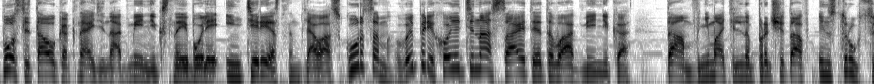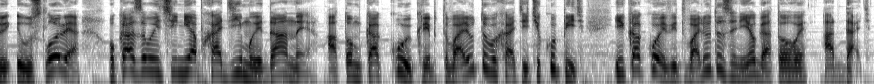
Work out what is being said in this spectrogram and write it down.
После того, как найден обменник с наиболее интересным для вас курсом, вы переходите на сайт этого обменника. Там, внимательно прочитав инструкцию и условия, указываете необходимые данные о том, какую криптовалюту вы хотите купить и какой вид валюты за нее готовы отдать.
